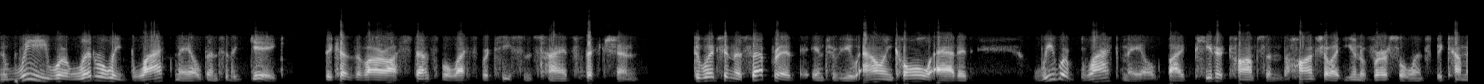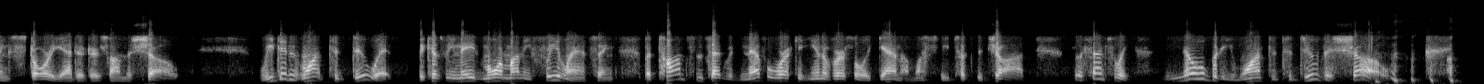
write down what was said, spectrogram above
and we were literally blackmailed into the gig because of our ostensible expertise in science fiction. To which, in a separate interview, Alan Cole added, We were blackmailed by Peter Thompson, the honcho at Universal, into becoming story editors on the show. We didn't want to do it because we made more money freelancing, but Thompson said we'd never work at Universal again unless we took the job. So essentially, nobody wanted to do this show.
